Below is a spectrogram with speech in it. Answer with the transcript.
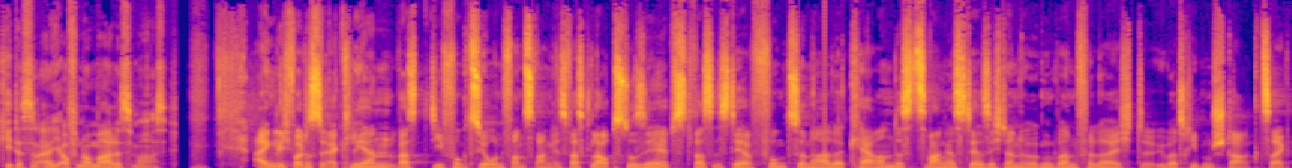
geht das dann eigentlich auf normales Maß. Eigentlich wolltest du erklären, was die Funktion von Zwang ist. Was glaubst du selbst? Was ist der funktionale Kern des Zwanges, der sich dann irgendwann vielleicht äh, übertrieben stark zeigt?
